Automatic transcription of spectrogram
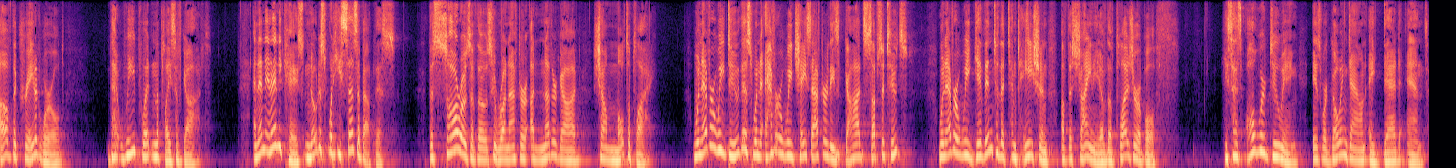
of the created world that we put in the place of God. And then, in any case, notice what he says about this: the sorrows of those who run after another god shall multiply. Whenever we do this, whenever we chase after these God substitutes, Whenever we give into the temptation of the shiny, of the pleasurable, he says all we're doing is we're going down a dead end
